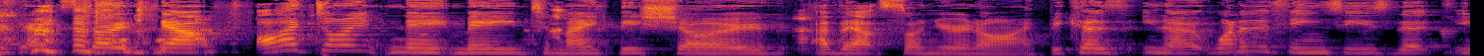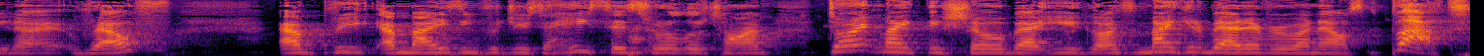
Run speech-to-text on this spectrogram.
Okay, so now I don't need mean to make this show about Sonia and I because you know one of the things is that you know Ralph. Our amazing producer, he says for all the time, don't make this show about you guys, make it about everyone else. But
